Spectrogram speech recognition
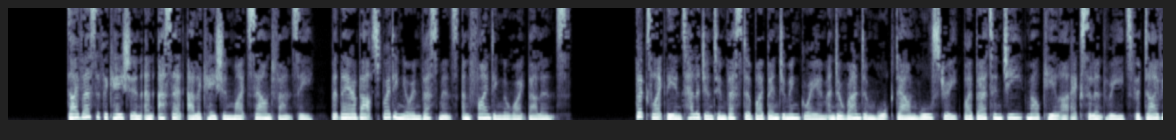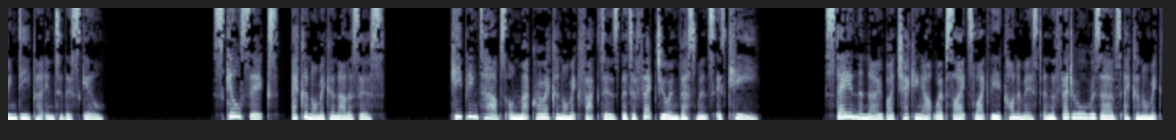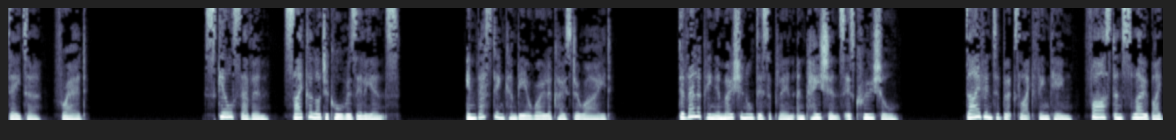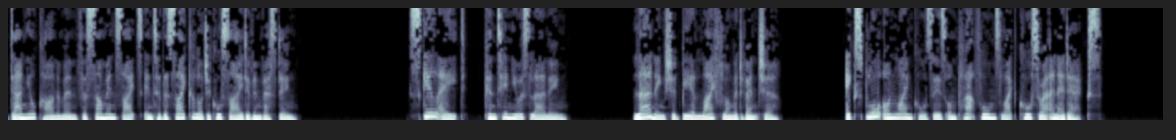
Diversification and asset allocation might sound fancy, but they are about spreading your investments and finding the right balance. Books like The Intelligent Investor by Benjamin Graham and A Random Walk Down Wall Street by Burton G. Malkiel are excellent reads for diving deeper into this skill. Skill 6. Economic Analysis. Keeping tabs on macroeconomic factors that affect your investments is key. Stay in the know by checking out websites like The Economist and the Federal Reserve's Economic Data, FRED. Skill 7 Psychological resilience. Investing can be a rollercoaster ride. Developing emotional discipline and patience is crucial. Dive into books like Thinking, Fast and Slow by Daniel Kahneman for some insights into the psychological side of investing. Skill 8. Continuous learning. Learning should be a lifelong adventure. Explore online courses on platforms like Coursera and edX.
